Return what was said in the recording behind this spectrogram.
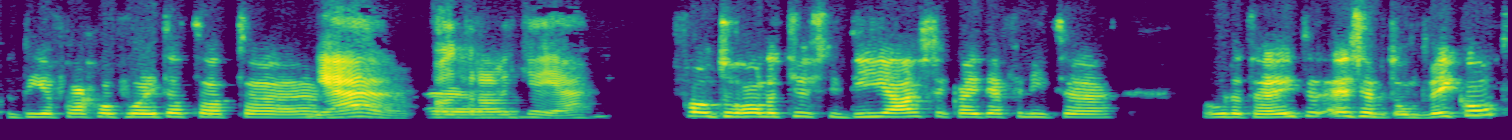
diafragma, of hoe heet dat? dat ja, fotorolletjes, ja. Fotorolletjes, die dia's, ik weet even niet hoe dat heet. En ze hebben het ontwikkeld.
